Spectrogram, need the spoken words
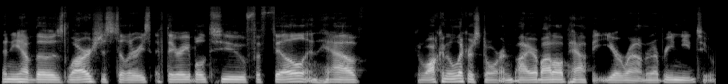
Then you have those large distilleries, if they're able to fulfill and have, you can walk in a liquor store and buy your bottle of Pappy year round, whenever you need to.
